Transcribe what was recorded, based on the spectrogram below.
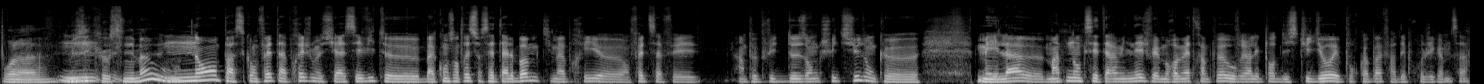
pour la musique Mm, au cinéma ou? Non, parce qu'en fait, après, je me suis assez vite euh, bah, concentré sur cet album qui m'a pris. euh, en fait, ça fait un peu plus de deux ans que je suis dessus. Donc, euh, mais là, euh, maintenant que c'est terminé, je vais me remettre un peu à ouvrir les portes du studio et pourquoi pas faire des projets comme ça.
